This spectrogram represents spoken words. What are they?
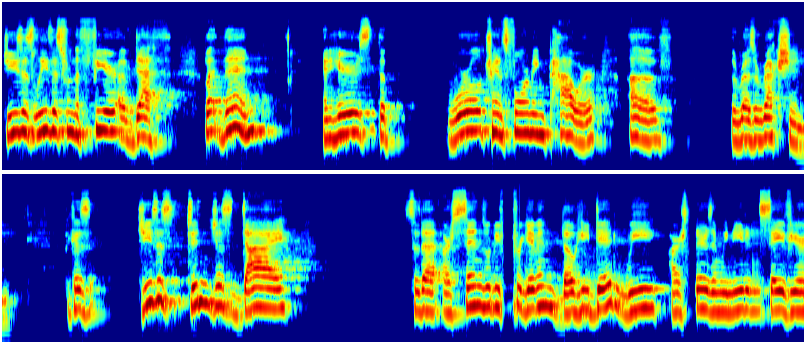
Jesus leads us from the fear of death. But then and here's the world transforming power of the resurrection. Because Jesus didn't just die so that our sins would be forgiven, though he did. We are sinners and we needed a Savior.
